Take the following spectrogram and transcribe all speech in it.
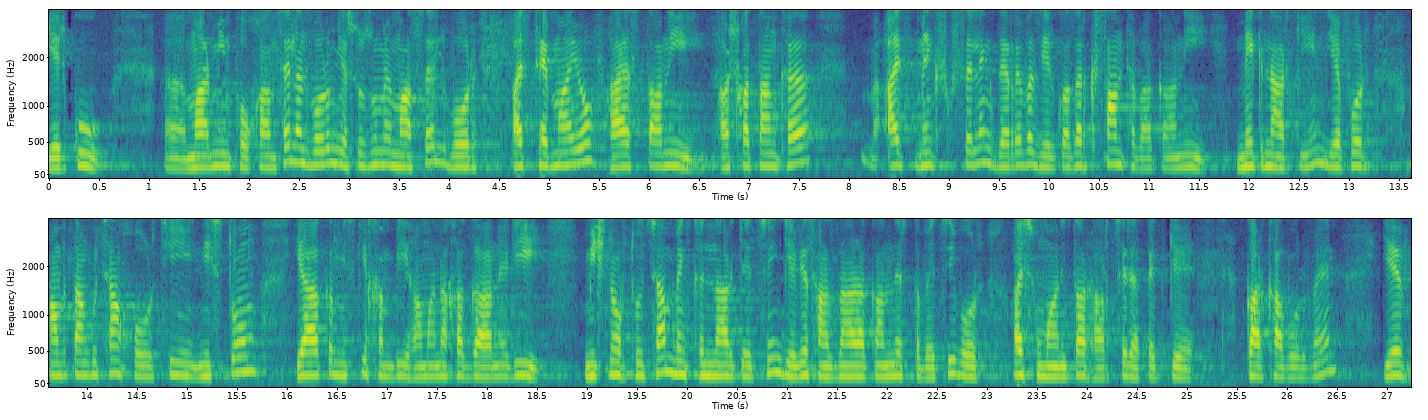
երկու մարմին փոխանցել, ընդ որում ես ուզում եմ ասել, որ այս թեմայով Հայաստանի աշխատանքը այս մենք սկսել ենք դեռևս 2020 թվականի մեկնարկին, երբ որ անվտանգության խորհրդի նիստում ԵԱԿ Միսկի խմբի համանախագահների միջնորդությամբ մենք քննարկեցինք եւ ես հանձնարարականներ տվեցի, որ այս հումանիտար հարցերը պետք է կարգավորվեն եւ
